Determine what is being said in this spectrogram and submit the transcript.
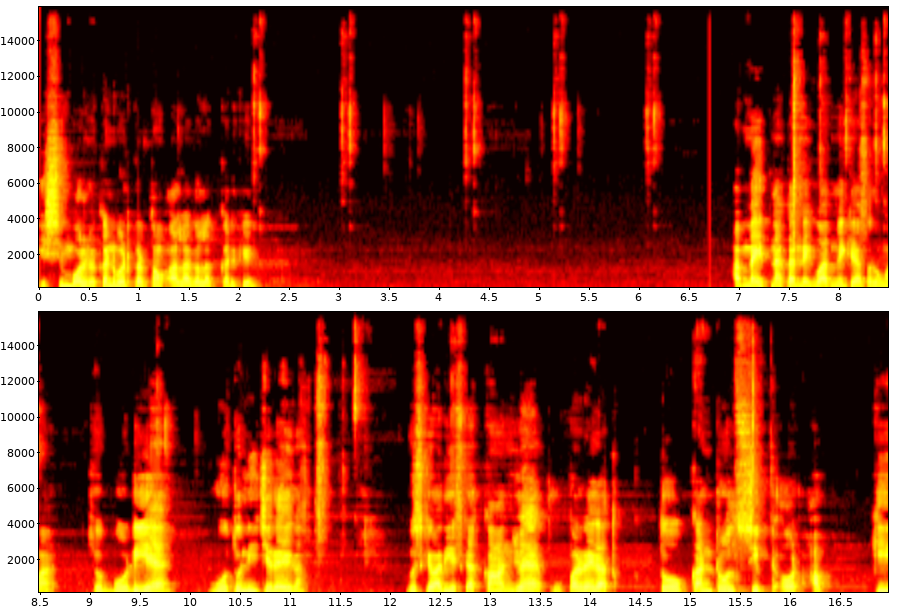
इस सिंबल में कन्वर्ट करता हूँ अलग अलग करके। अब मैं इतना करने के बाद मैं क्या करूँगा? जो बॉडी है, वो तो नीचे रहेगा। उसके बाद ये इसका कान जो है, ऊपर रहेगा। तो कंट्रोल शिफ्ट और अप की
